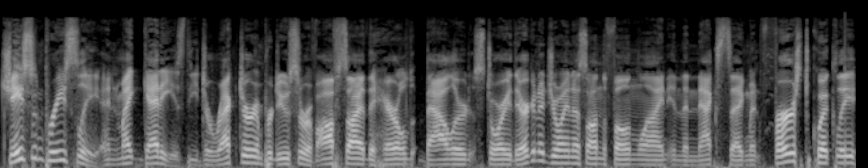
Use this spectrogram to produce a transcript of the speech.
Jason Priestley and Mike Geddes, the director and producer of Offside, the Harold Ballard story, they're going to join us on the phone line in the next segment. First, quickly,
